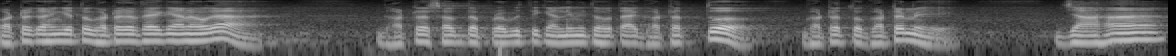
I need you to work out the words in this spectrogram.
पट कहेंगे तो घट अर्थ का ज्ञान होगा। घट शब्द प्रवृत्ति का निमित्त होता है। घटत्व घटत्व घट में है। जहाँ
